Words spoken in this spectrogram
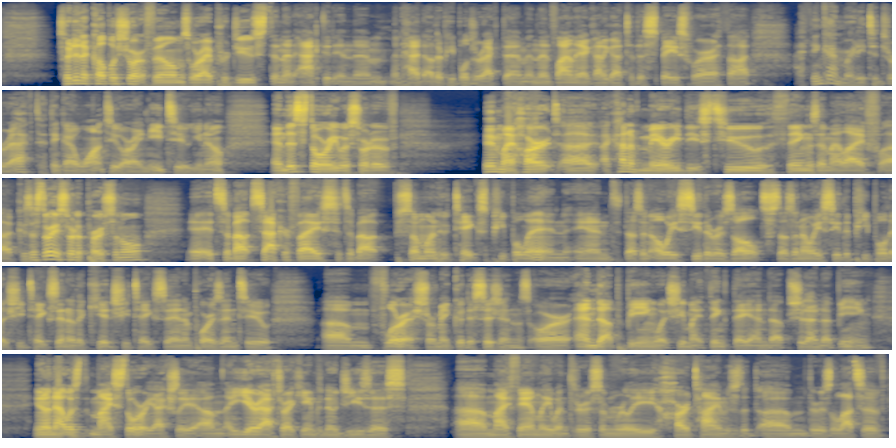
so i did a couple short films where i produced and then acted in them and had other people direct them and then finally i kind of got to this space where i thought i think i'm ready to direct. I think i want to or i need to you know? And this story was sort of in my heart uh, i kind of married these two things in my life because the story is sort of personal. It's about sacrifice. It's about someone who takes people in and doesn't always see the results doesn't always see the people that she takes in or the kids she takes in and pours into um, flourish or make good decisions or end up being what she might think they end up should end up being you know and that was my story actually um, a year after i came to know jesus uh, my family went through some really hard times that um, there was lots of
